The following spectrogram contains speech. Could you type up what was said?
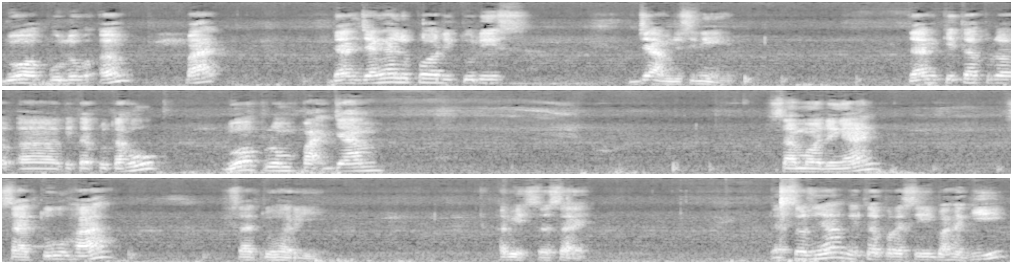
24 dan jangan lupa ditulis jam di sini. Dan kita perlu uh, kita perlu tahu 24 jam sama dengan satu ha satu hari. Habis selesai. Dan seterusnya kita operasi bahagi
